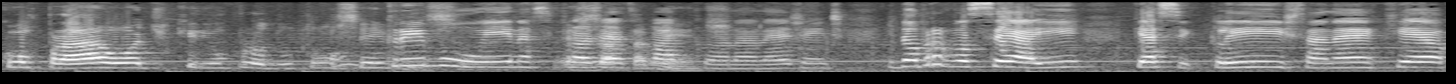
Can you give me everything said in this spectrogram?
comprar ou adquirir um produto ou um serviço. Contribuir nesse projeto Exatamente. bacana, né, gente? Então, para você aí que é ciclista, né, que é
